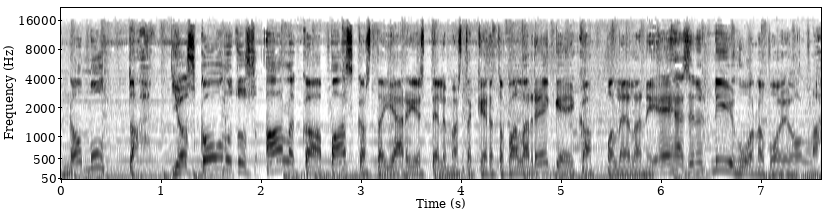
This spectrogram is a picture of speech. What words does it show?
No mutta, jos koulutus alkaa paskasta järjestelmästä kertovalla reggae-kappaleella, niin eihän se nyt niin huono voi olla.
